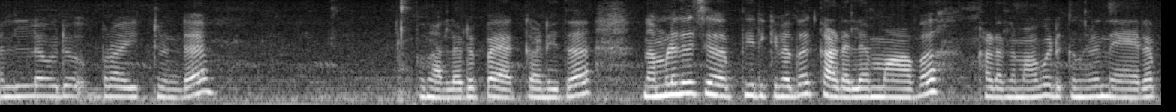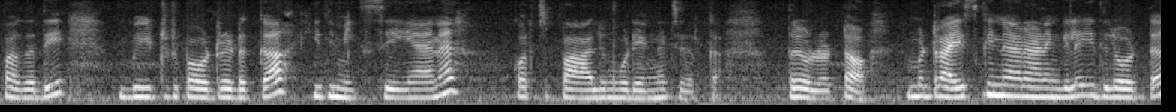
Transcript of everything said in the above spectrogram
നല്ല ഒരു ബ്രൈറ്റ് ഉണ്ട്. അപ്പോൾ നല്ലൊരു പാക്കാണിത്. നമ്മളിതിൽ ചേർത്തിരിക്കുന്നത് കടലമാവ്. കടലമാവ് എടുക്കുന്നതിന് നേരെ പകുതി ബീട്രൂട്ട് പൗഡർ എടുക്കുക. ഇത് മിക്സ് ചെയ്യാൻ കുറച്ച് പാലും കൂടി അങ്ങ് ചേർക്കുക. അത്രേ ഉള്ളൂ കേട്ടോ നമ്മൾ ഡ്രൈ സ്കിന്നുകാരാണെങ്കിൽ ഇതിലോട്ട്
